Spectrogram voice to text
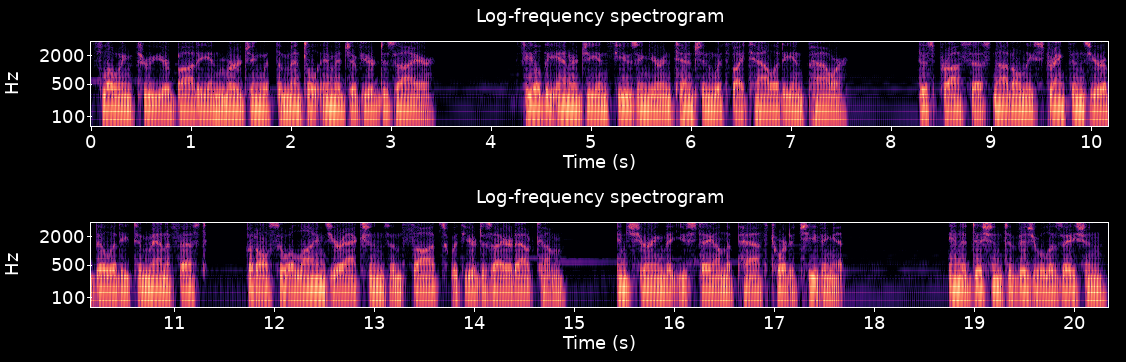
flowing through your body and merging with the mental image of your desire. Feel the energy infusing your intention with vitality and power. This process not only strengthens your ability to manifest, but also aligns your actions and thoughts with your desired outcome, ensuring that you stay on the path toward achieving it. In addition to visualization,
